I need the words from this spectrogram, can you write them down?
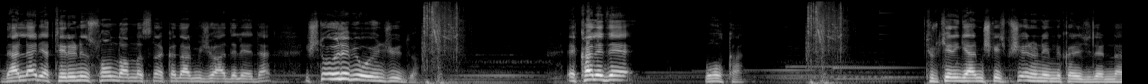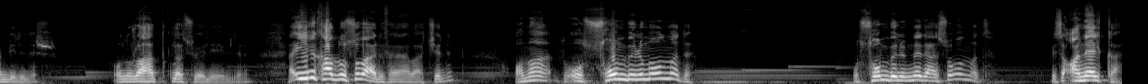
derler ya terinin son damlasına kadar mücadele eden, işte öyle bir oyuncuydu. E kalede Volkan. Türkiye'nin gelmiş geçmiş en önemli kalecilerinden biridir. Onu rahatlıkla söyleyebilirim. Ya iyi bir kadrosu vardı Fenerbahçe'nin. Ama o son bölüm olmadı. O son bölüm nedense olmadı. Mesela Anelka.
